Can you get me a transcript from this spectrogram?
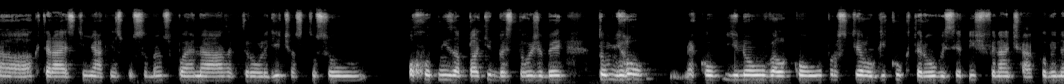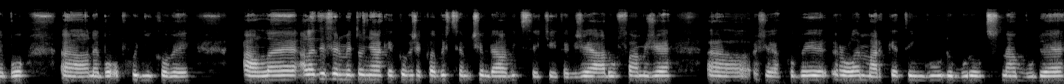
uh, která je s tím nějakým způsobem spojená, za kterou lidi často jsou ochotní zaplatit bez toho, že by to mělo jako jinou velkou prostě logiku, kterou vysvětlíš finančákovi nebo, uh, nebo obchodníkovi. Ale, ale ty firmy to nějak, jako řekla bych, sem čím dál víc cítí. Takže já doufám, že, uh, že jakoby role marketingu do budoucna bude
